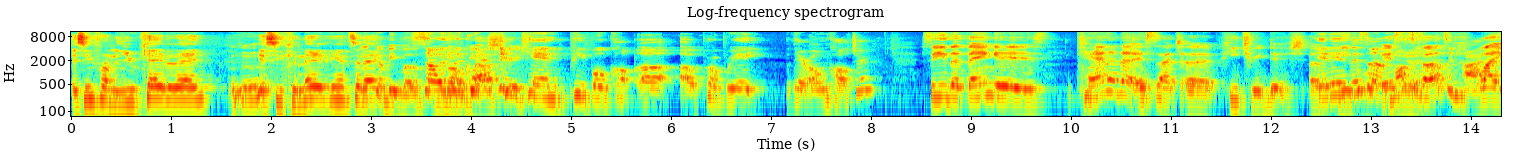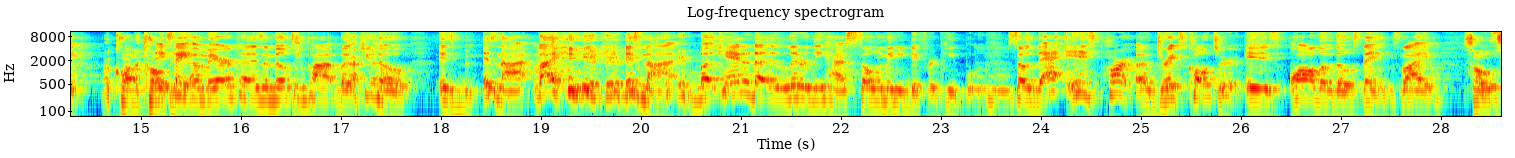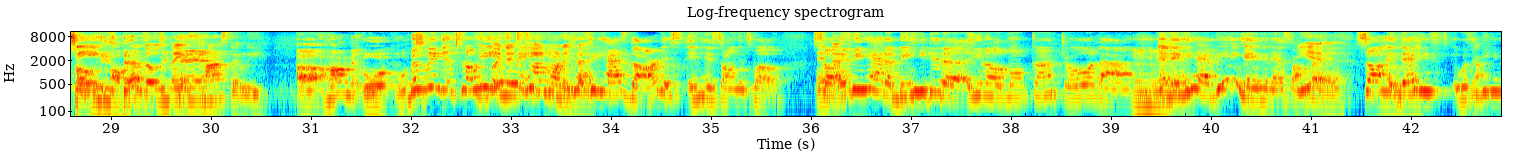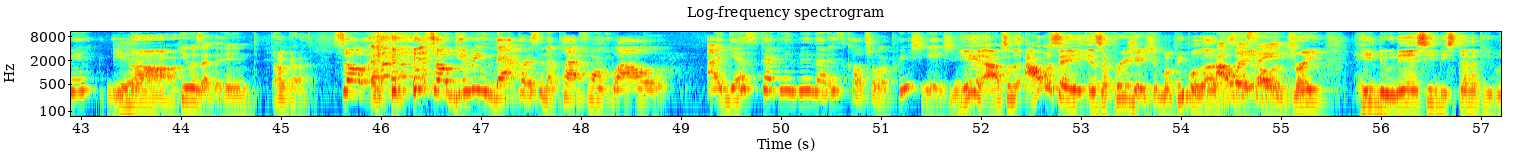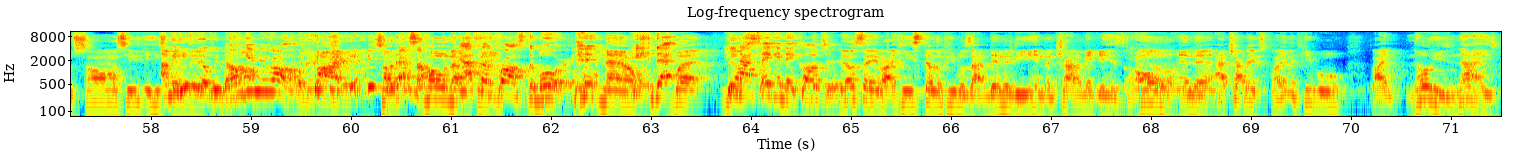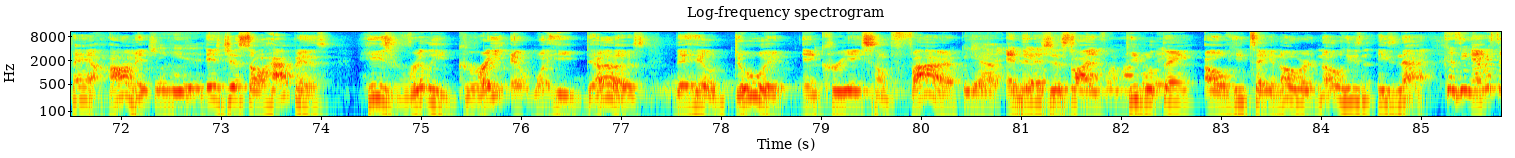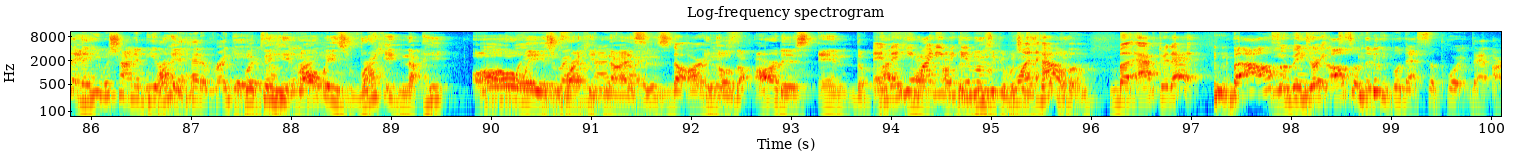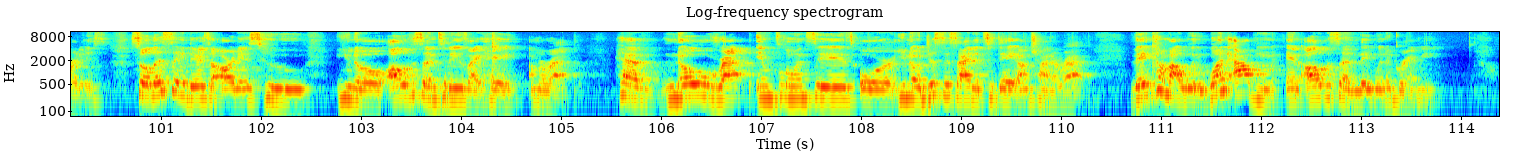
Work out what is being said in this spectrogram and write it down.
Is he from the UK today? Is he Canadian It today? could be both. So You is know, the it could be all question: three. Can people uh, appropriate their own culture? See, the thing is, Canada is such a petri dish of It is. people. It's a melting- melting pot. Like a cornucopia. they say America is a melting pot, but you know, it's it's not. Like it's not. But Canada is, literally has so many different people. Mm-hmm. So that is part of Drake's culture is all of those things. Like So so he's all of those definitely things paying constantly. uh, homage or But the thing is, so He he, putting his team on his because back. he has the artist in his song as well. And So if he had a beat, he did a you know long Controlla, and then he had Beenie Man in that song. Yeah. Right? So Mhm. then he's was it Beenie Man? Yeah. Nah. He was at the end. okay. So so giving that person a platform while I guess technically that is cultural appreciation. Yeah, absolutely. I would say it's appreciation, but people love to I say, say- "Oh, Drake, he do this. He be stealing people's songs. He, he I mean, he steal still people Don't get me wrong. All right, so that's a whole nother That's thing. across the board. Now, he, that, but he's not taking their culture. They'll say like he's stealing people's identity and then trying to make it his own. own, And then. I try to explain to people like, no, he's not. He's paying homage. He is. It just so happens he's really great at what he does. That he'll do it and create some fire. Yeah. And then get a it's just like people think, oh, he taking over. No, he's he's not. Because he never And- said and- that he was trying to be like right. the head of reggae. But or then he something. always recognize he always Always recognize recognizes the You know artist. the artist and the And then he might even of the give music him one he's doing. album. But after that, But I also You've think there's also the people that support that artist. So let's say there's an artist who, you know, all of a sudden today is like, hey, I'm a rap. Have no rap influences or, you know, just decided today I'm trying to rap. They come out with one album and all of a sudden they win a Grammy.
